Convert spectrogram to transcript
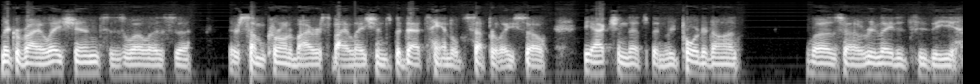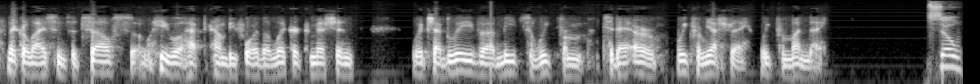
liquor violations as well as uh, there's some coronavirus violations, but that's handled separately. So the action that's been reported on was uh, related to the liquor license itself. So he will have to come before the liquor commission which I believe uh, meets a week from today or week from yesterday, week from Monday. So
